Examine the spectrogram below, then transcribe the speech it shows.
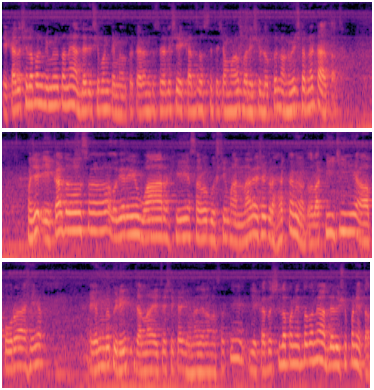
एकादशीला पण कमी होतं आणि आदल्या दिवशी पण कमी होतं. कारण दुसऱ्या दिवशी एकादश असते त्याच्यामुळं बरेचसे लोक नॉनव्हेज करणं टाळतात. म्हणजे एकादश वगैरे वार हे सर्व गोष्टी मानणारे असे ग्राहक कमी होतात. बाकी जी पोरं आहे यंग पिढी ज्यांना याच्याशी काही घेणं देणं नसतं ती एकादशीला पण येतात आणि आदल्या दिवशी पण येतात.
